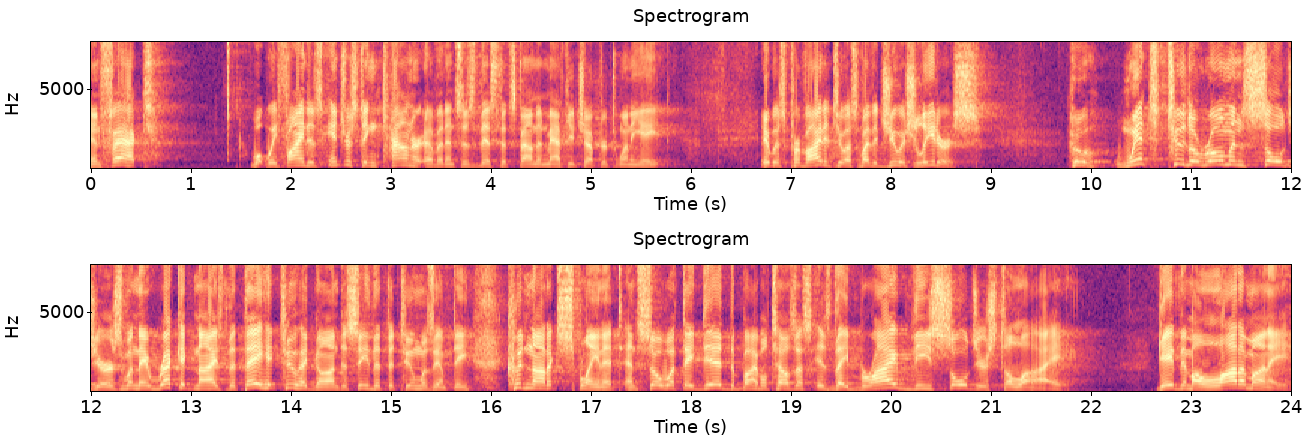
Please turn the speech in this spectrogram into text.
In fact, what we find as interesting counter evidence is this that's found in Matthew chapter 28. It was provided to us by the Jewish leaders who went to the Roman soldiers when they recognized that they too had gone to see that the tomb was empty, could not explain it. And so, what they did, the Bible tells us, is they bribed these soldiers to lie, gave them a lot of money.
